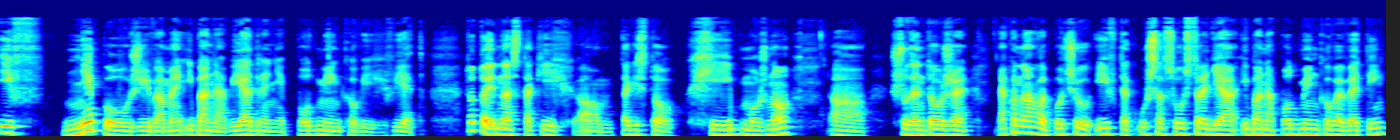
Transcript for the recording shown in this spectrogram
if nepoužívame iba na vyjadrenie podmienkových vied. Toto je jedna z takých um, takisto chýb možno uh, študentov, že ako náhle počujú if, tak už sa sústredia iba na podmienkové vety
